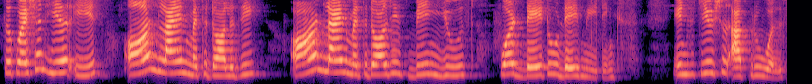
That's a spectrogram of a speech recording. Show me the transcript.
So question here is online methodology Online methodology is being used for day-to-day -day meetings, institutional approvals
